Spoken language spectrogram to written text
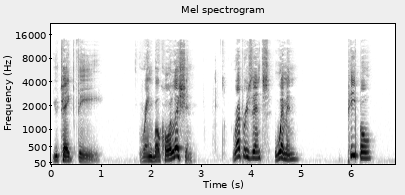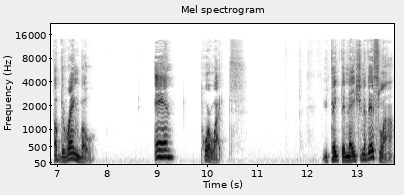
You take the Rainbow Coalition, represents women, people of the rainbow, and poor whites. You take the Nation of Islam,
